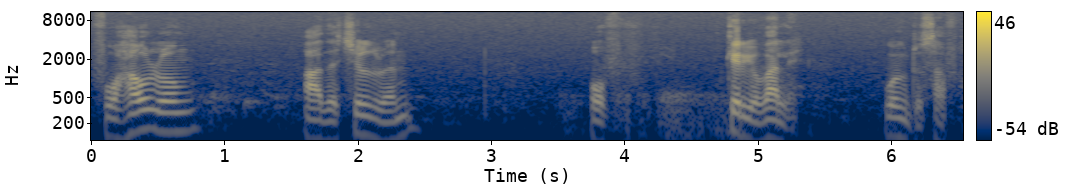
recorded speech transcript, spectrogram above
For how long are the children of Kerio Valley going to suffer?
